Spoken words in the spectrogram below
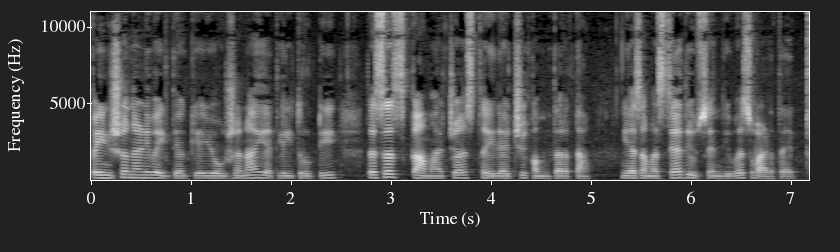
पेन्शन आणि वैद्यकीय योजना यातील त्रुटी तसंच कामाच्या स्थैर्याची कमतरता या समस्या दिवसेंदिवस वाढत आहेत.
